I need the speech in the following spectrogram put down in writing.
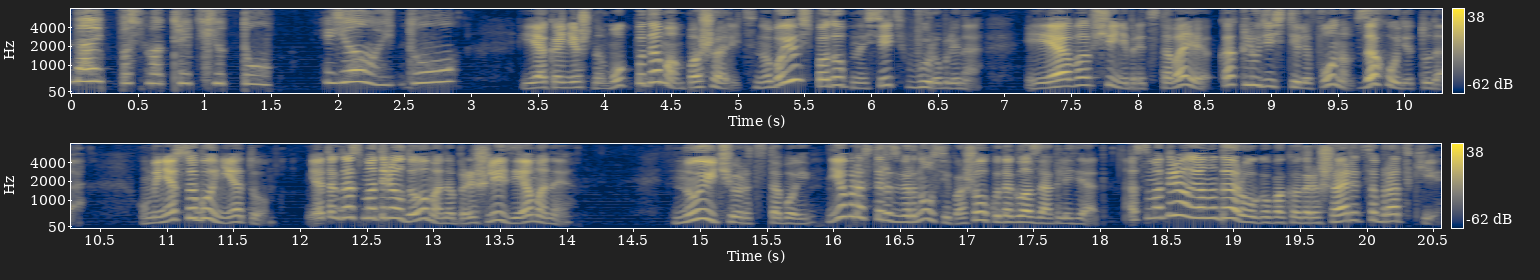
дай посмотреть ютуб. Я уйду. Я, конечно, мог по домам пошарить, но, боюсь, подобная сеть вырублена. Я вообще не представляю, как люди с телефоном заходят туда. У меня с собой нету. Я тогда смотрел дома, но пришли демоны. Ну и черт с тобой. Я просто развернулся и пошел, куда глаза глядят. Осмотрел я на дорогу, по которой шарятся братки.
